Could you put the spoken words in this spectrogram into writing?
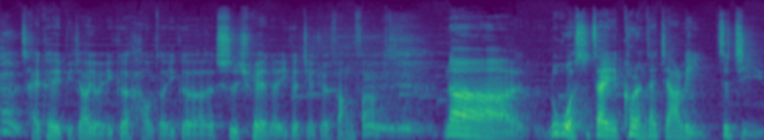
嗯才可以比较有一个好的一个适确的一个解决方法。嗯嗯，那如果是在客人在家里自己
